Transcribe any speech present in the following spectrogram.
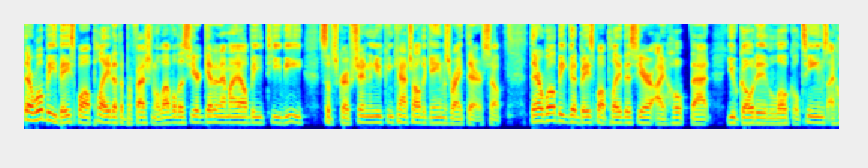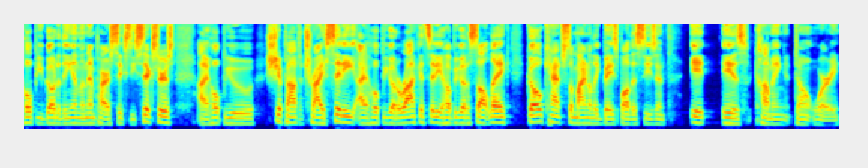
There will be baseball played at the professional level this year. Get an MILB TV subscription, and you can catch all the games right there. So there will be good baseball played this year. I hope that you go to the local teams. I hope you go to the Inland Empire 66ers. I hope you ship out to Tri City. I hope you go to Rocket City. I hope you go to Salt Lake. Go catch some minor league baseball this season. It is coming. Don't worry.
